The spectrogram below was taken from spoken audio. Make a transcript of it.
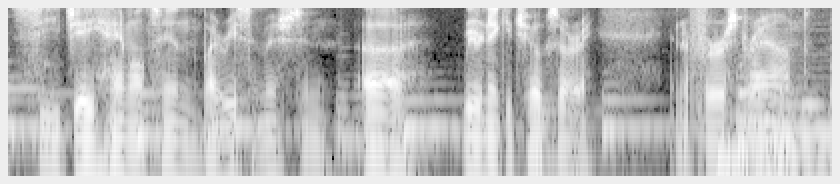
C.J. Hamilton by resubmission, uh, rear naked choke, sorry, in the first round.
